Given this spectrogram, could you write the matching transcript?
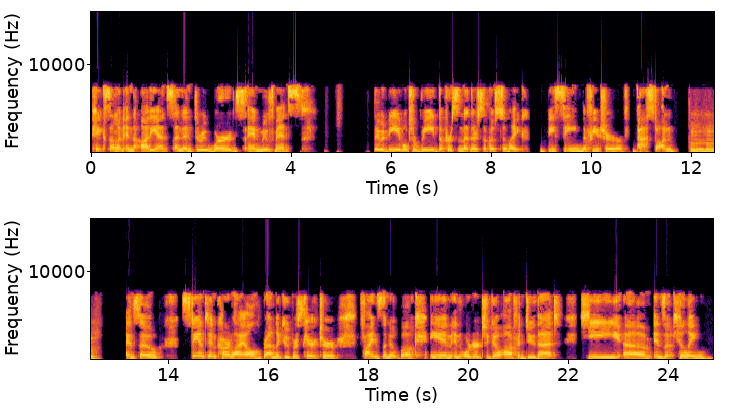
pick someone in the audience and then through words and movements they would be able to read the person that they're supposed to like be seeing the future or passed on. Mm-hmm. And so Stanton Carlisle, Bradley Cooper's character, finds the notebook. And in order to go off and do that, he um, ends up killing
